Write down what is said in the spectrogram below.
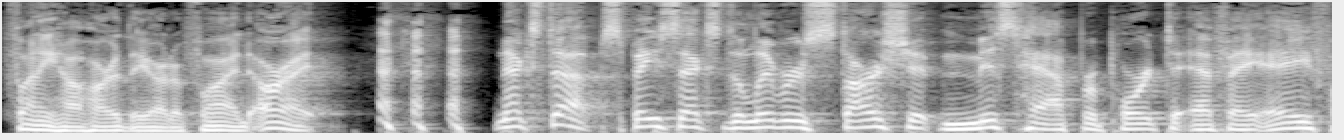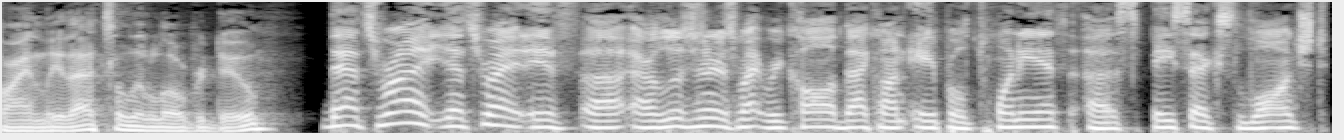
Funny how hard they are to find. All right. Next up, SpaceX delivers Starship mishap report to FAA. Finally, that's a little overdue. That's right. That's right. If uh, our listeners might recall, back on April 20th, uh, SpaceX launched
